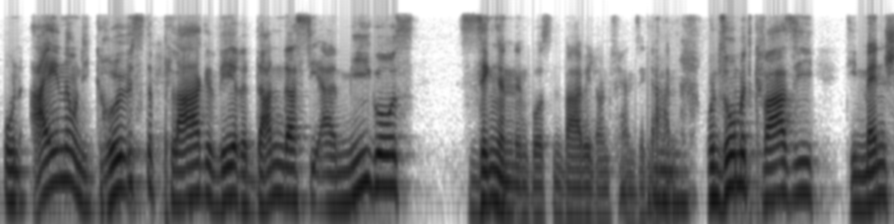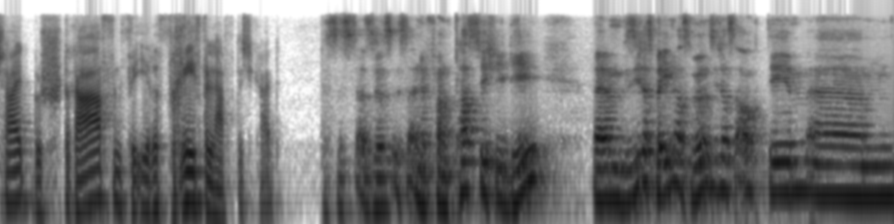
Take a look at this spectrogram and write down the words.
Und eine und die größte Plage wäre dann, dass die Amigos singen im großen Babylon-Fernsehgarten mhm. und somit quasi die Menschheit bestrafen für ihre Frevelhaftigkeit. Das ist also das ist eine fantastische Idee. Ähm, wie sieht das bei Ihnen aus? Würden Sie das auch dem ähm,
